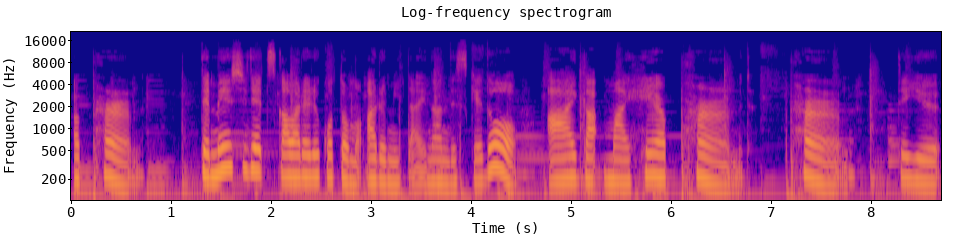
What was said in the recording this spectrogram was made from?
a perm って名詞で使われることもあるみたいなんですけど I got my hair permed perm っていう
